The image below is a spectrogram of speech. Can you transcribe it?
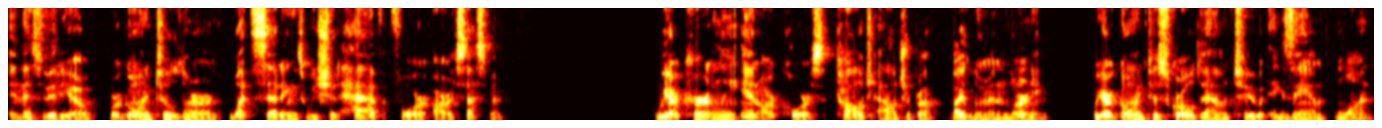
In this video, we're going to learn what settings we should have for our assessment. We are currently in our course College Algebra by Lumen Learning. We are going to scroll down to Exam 1.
